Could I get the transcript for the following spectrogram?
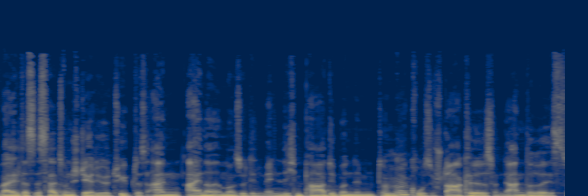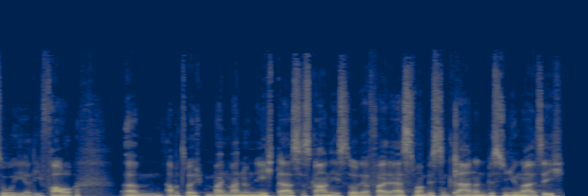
weil das ist halt so ein Stereotyp, dass ein, einer immer so den männlichen Part übernimmt und der große Starke ist und der andere ist so eher die Frau. Ähm, aber zum Beispiel mein Mann und ich, da ist das gar nicht so der Fall. Er ist zwar ein bisschen kleiner, ein bisschen jünger als ich,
